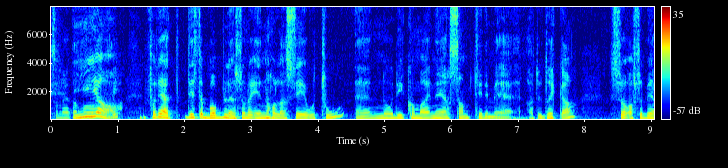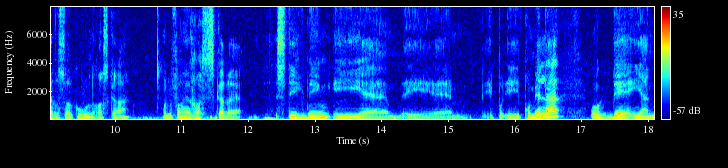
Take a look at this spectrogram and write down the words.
som det heter på Ja. For det at disse boblene som inneholder CO2, eh, når de kommer ned samtidig med at du drikker, så absorberes alkoholen raskere. Og du får en raskere stigning i, eh, i, i, i promille. Og det igjen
